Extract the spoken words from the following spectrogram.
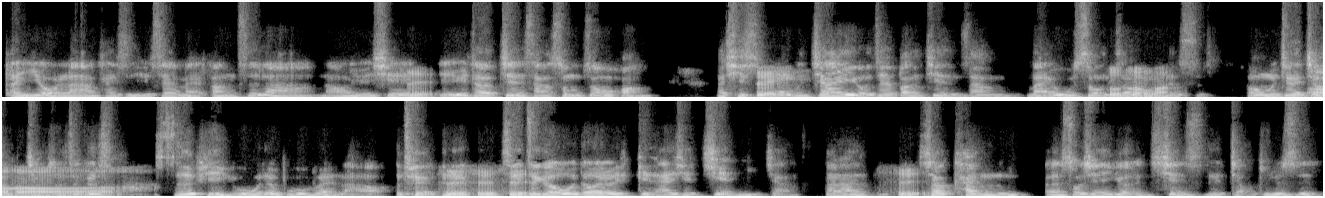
朋友啦，开始也是在买房子啦，然后有一些也遇到建商送装潢。那其实我们家也有在帮建商买屋送装潢的事，我们这个讲讲说这个食品屋的部分啦，哦，对对，所以这个我都有给他一些建议，这样。当然是。要看，呃，首先一个很现实的角度就是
